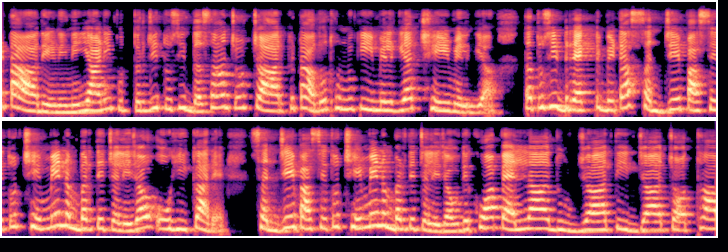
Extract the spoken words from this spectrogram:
ਘਟਾ ਦੇਣੇ ਨੇ। ਯਾਨੀ ਪੁੱਤਰ ਜੀ, ਤੁਸੀਂ 10 ਚੋਂ 4 ਘਟਾ ਦਿਓ, ਤੁਹਾਨੂੰ ਕੀ ਮਿਲ ਗਿਆ? 6 ਮਿਲ ਗਿਆ। ਤਾਂ ਤੁਸੀਂ ਡਾਇਰੈਕਟ ਬੇਟਾ ਸੱਜੇ ਪਾਸੇ ਤੋਂ 6ਵੇਂ ਨੰਬਰ ਤੇ ਚਲੇ ਜਾਓ, ਉਹੀ ਘਰ ਹੈ। ਸੱਜੇ ਪਾਸੇ ਤੋਂ 6ਵੇਂ ਨੰਬਰ ਤੇ ਚਲੇ ਜਾਓ। ਦੇਖੋ ਆ ਪਹਿਲਾ, ਦੂਜਾ, ਤੀਜਾ, ਚੌਥਾ,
